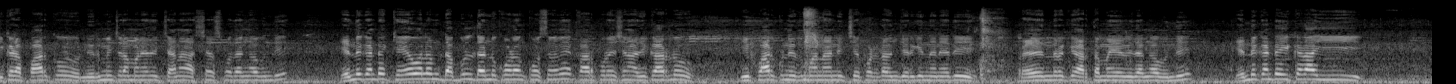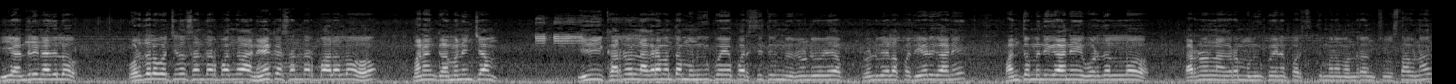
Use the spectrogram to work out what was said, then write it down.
ఇక్కడ పార్కు నిర్మించడం అనేది చాలా హాస్యాస్పదంగా ఉంది. ఎందుకంటే కేవలం డబ్బులు దండుకోవడం కోసమే కార్పొరేషన్ అధికారులు ఈ పార్కు నిర్మాణాన్ని చేపట్టడం జరిగిందనేది ప్రజలందరికీ అర్థమయ్యే విధంగా ఉంది. ఎందుకంటే ఇక్కడ ఈ ఈ అంద్రి నదిలో వరదలు వచ్చిన సందర్భంగా అనేక సందర్భాలలో మనం గమనించాం. ఇది కర్నూలు నగరం అంతా మునిగిపోయే పరిస్థితి ఉంది. రెండు వేల రెండు వేల పదిహేడు కానీ పంతొమ్మిది కానీ వరదల్లో కర్నూలు నగరం మునిగిపోయిన పరిస్థితి మనం అందరం చూస్తూ ఉన్నాం.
